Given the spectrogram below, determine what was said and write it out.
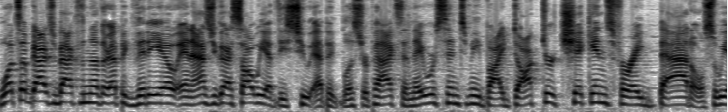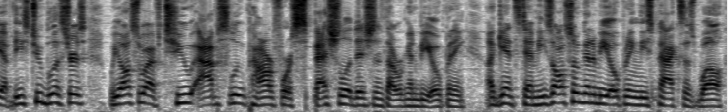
What's up guys, we're back with another epic video, and as you guys saw, we have these two epic blister packs, and they were sent to me by Dr. Chickenz for a battle. So we have these two blisters, we also have two Absolute Power Force special editions that we're going to be opening against him. He's also going to be opening these packs as well,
